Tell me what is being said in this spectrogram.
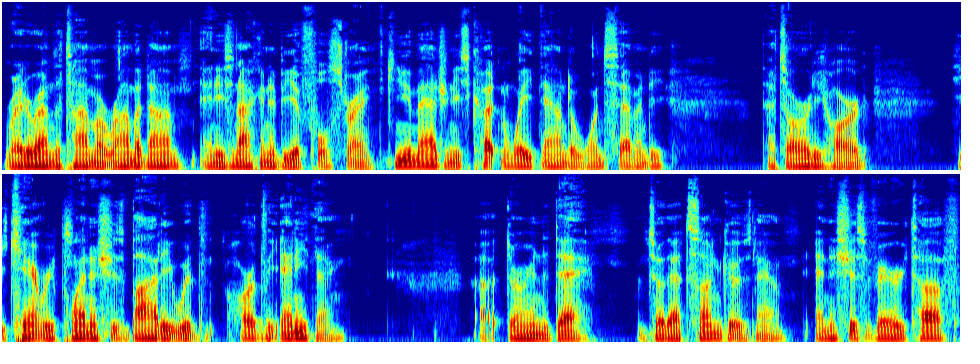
right around the time of Ramadan, and he's not going to be at full strength. Can you imagine? He's cutting weight down to 170. That's already hard. He can't replenish his body with hardly anything uh, during the day until that sun goes down. And it's just very tough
